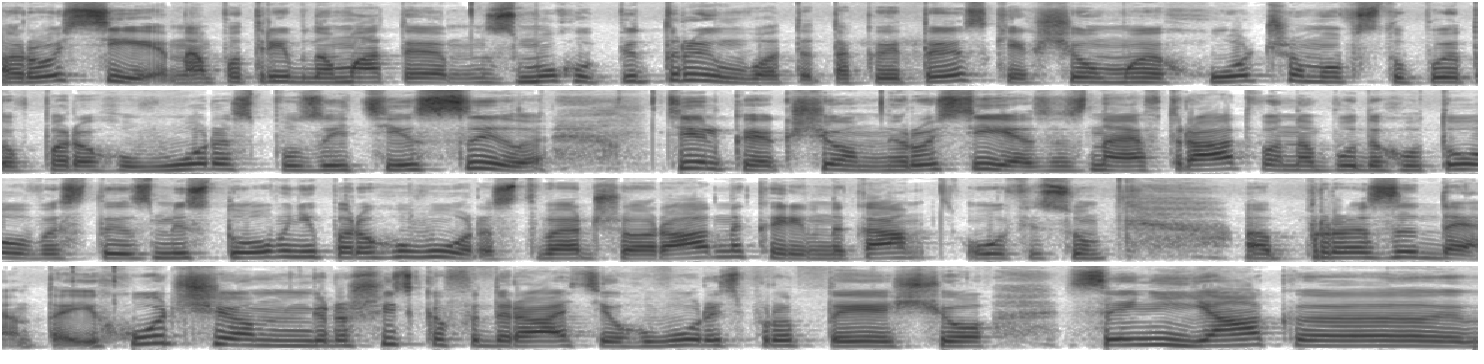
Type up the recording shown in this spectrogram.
Росії нам потрібно мати змогу підтримувати такий тиск, якщо ми хочемо вступити в переговори з позиції сили. Тільки якщо Росія зазнає втрат, вона буде готова вести змістовні переговори, стверджує радник керівника офісу е, президента. І хоч ем, Російська Федерація говорить про те, що це ніяк е,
